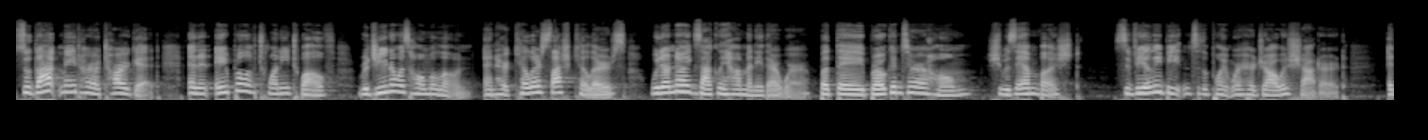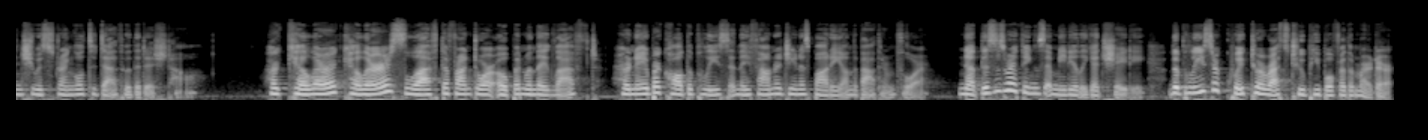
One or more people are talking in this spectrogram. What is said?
So that made her a target. And in April of 2012, Regina was home alone and her killer slash killers, we don't know exactly how many there were, but they broke into her home. She was ambushed, severely beaten to the point where her jaw was shattered, and she was strangled to death with a dish towel. Her killer killers left the front door open when they left. Her neighbor called the police and they found Regina's body on the bathroom floor. Now, this is where things immediately get shady. The police are quick to arrest two people for the murder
